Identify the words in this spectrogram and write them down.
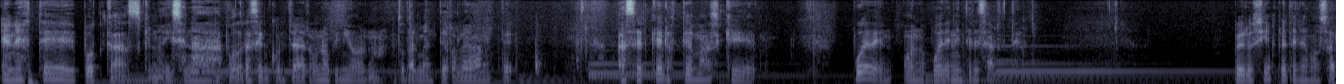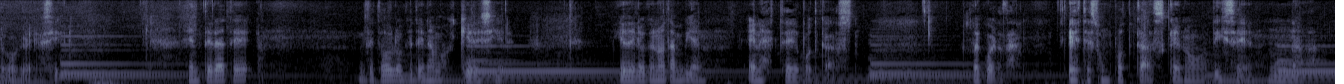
En este podcast que no dice nada podrás encontrar una opinión totalmente irrelevante acerca de los temas que pueden o no pueden interesarte. Pero siempre tenemos algo que decir. Entérate de todo lo que tenemos que decir y de lo que no también en este podcast. Recuerda, este es un podcast que no dice nada.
